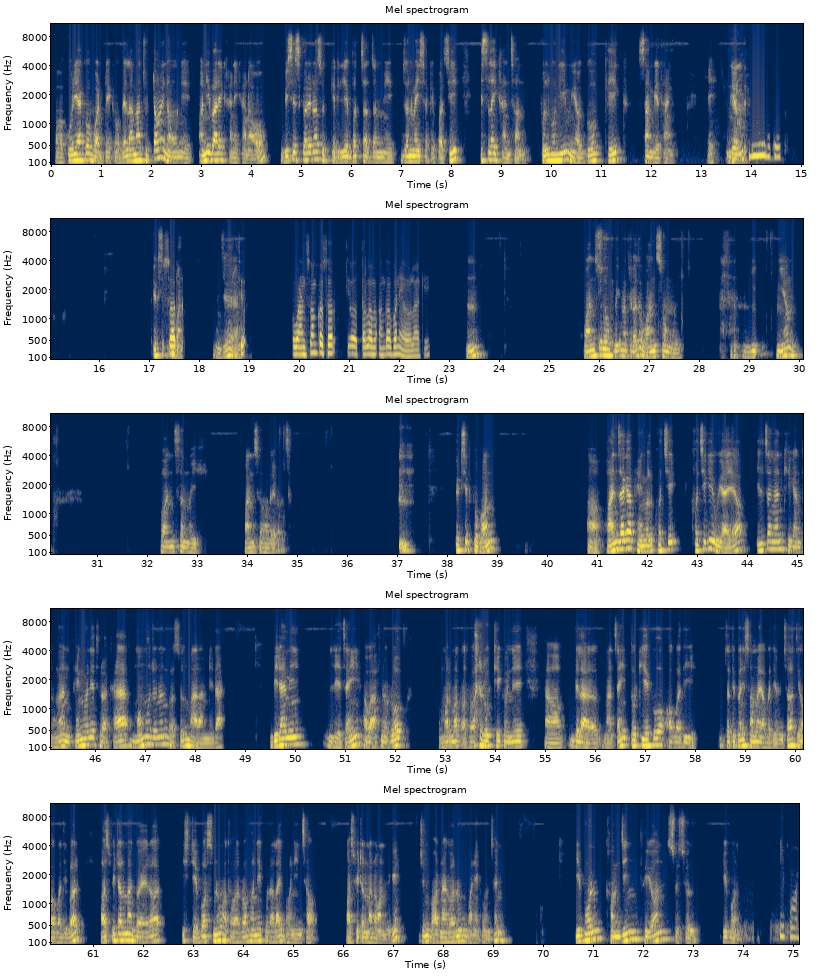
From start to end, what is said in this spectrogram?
अब कोरियाको बर्थडेको बेलामा छुट्टाउनै नहुने अनिवार्य खाने खाना हो। विशेष गरेर सुत्केरीले बच्चा जन्मे जन्माइसकेपछि यसलाई खान्छन्। फुलगोगी मियगो केक सामगेथाङ ए सर, त्यो- वानसङको सर त्यो तल अङ्क पनि होला कि? वान्सो हुई मात्रै वान्सोङ हुई। नि- नियम? वान्सङ हुई। वान्सो मात्रै भन्छ विकसितको वन 어, 환자가 뱅을 고치, 고치기 위하여 일정한 기간 동안 병원에 들어가 머무르는 것을 말합니다. बिरामीले चाहिँ अब आफ्नो रोग मर्मत अथवा रोग ठिक हुने अ, बेलामा चाहिँ तोकिएको अवधि जति पनि समय अवधि हुन्छ त्यो अवधिभर हस्पिटलमा गएर स्टे बस्नु अथवा रहने कुरालाई भनिन्छ। हस्पिटलमा रहनु कि? जुन भर्ना गर्नु भनेको हुन्छ नि। इबोन खम्जिन थुयोन सुसुल। इबोन।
